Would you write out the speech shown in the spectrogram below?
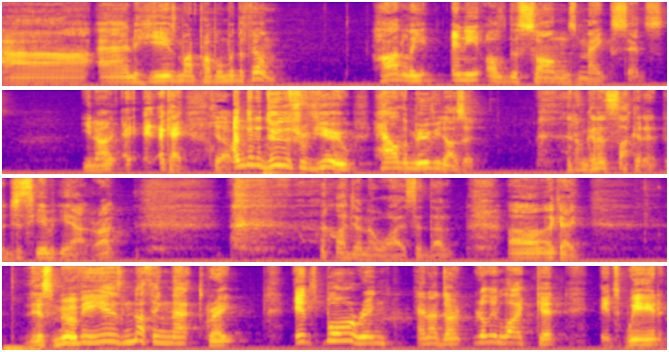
Uh, and here's my problem with the film: hardly any of the songs make sense. You know, A- a- okay. Yep. I'm going to do this review how the movie does it, and I'm going to suck at it, but just hear me out, right? I don't know why I said that. Um, okay. This movie is nothing that great. It's boring, and I don't really like it. It's weird.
